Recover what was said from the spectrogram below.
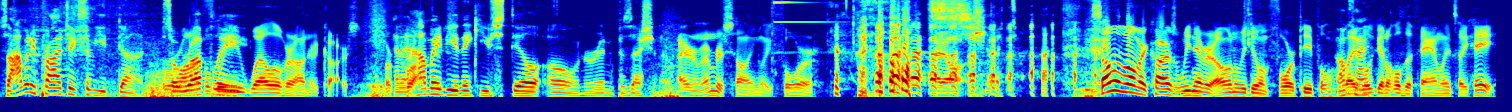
So how many projects have you done? So Probably roughly, well over 100 cars. and how many do you think you still own or in possession of? I remember selling like four. I don't. Some of them are cars we never own. We do them for people. Like we'll get a hold of the family. It's like, hey,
